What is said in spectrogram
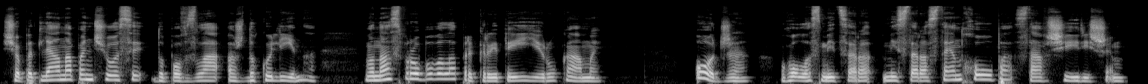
що петля на панчосі доповзла аж до коліна. Вона спробувала прикрити її руками. Отже, голос містера, містера Стенхоупа став щирішим.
